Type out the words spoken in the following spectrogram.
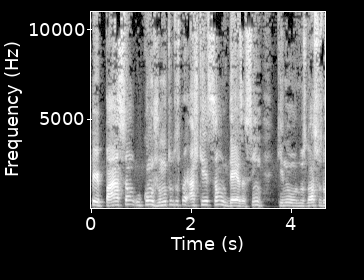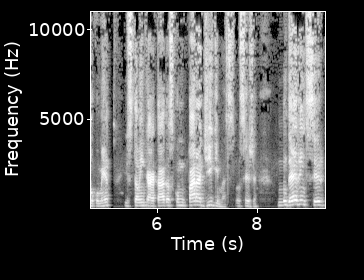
perpassam o conjunto dos acho que são ideias assim que no, nos nossos documentos estão encartadas como paradigmas, ou seja, não devem ser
